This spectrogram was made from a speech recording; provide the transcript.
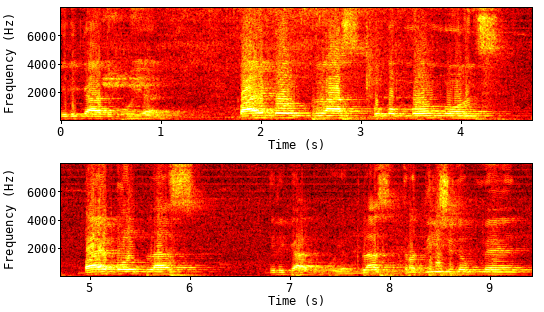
delikado po yan. Bible plus Book of Mormons, Bible plus, delikado po yan. Plus tradition of men.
